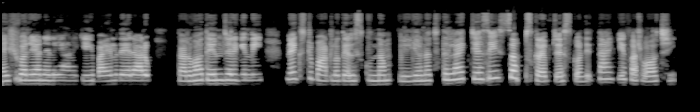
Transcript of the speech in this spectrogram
ఐశ్వర్య నిలయానికి బయలుదేరారు. తర్వాత ఏం జరిగింది? నెక్స్ట్ పార్ట్‌లో తెలుసుకుందాం. వీడియో నచ్చితే లైక్ చేసి సబ్స్క్రైబ్ చేసుకోండి. Thank you for watching.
